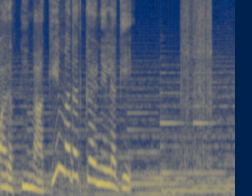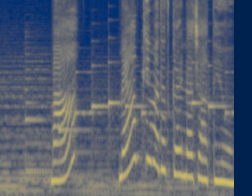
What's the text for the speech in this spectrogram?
और अपनी माँ की मदद करने लगी। माँ, मैं आपकी मदद करना चाहती हूँ।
